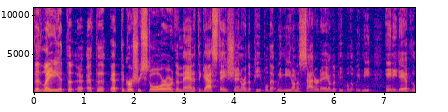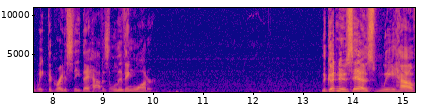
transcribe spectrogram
the lady at the, uh, at, the, at the grocery store or the man at the gas station or the people that we meet on a Saturday or the people that we meet any day of the week, the greatest need they have is living water. The good news is we have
